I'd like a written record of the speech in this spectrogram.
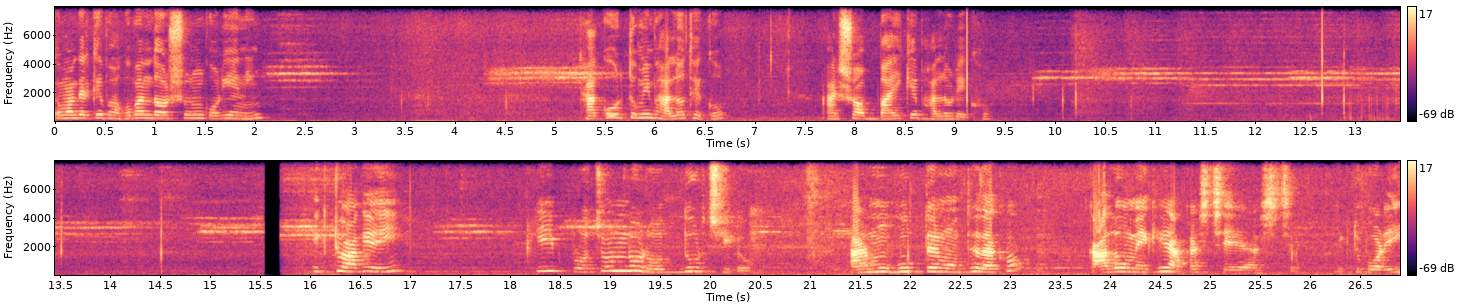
তোমাদেরকে ভগবান দর্শন করিয়ে নিই। ঠাকুর, তুমি ভালো থেকো আর সব বাইকে ভালো রেখো। একটু আগেই কি প্রচণ্ড রোদ্দুর ছিল। আর মুহূর্তের মধ্যে দেখো, কালো মেঘে আকাশ ছেয়ে আসছে। একটু পরেই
